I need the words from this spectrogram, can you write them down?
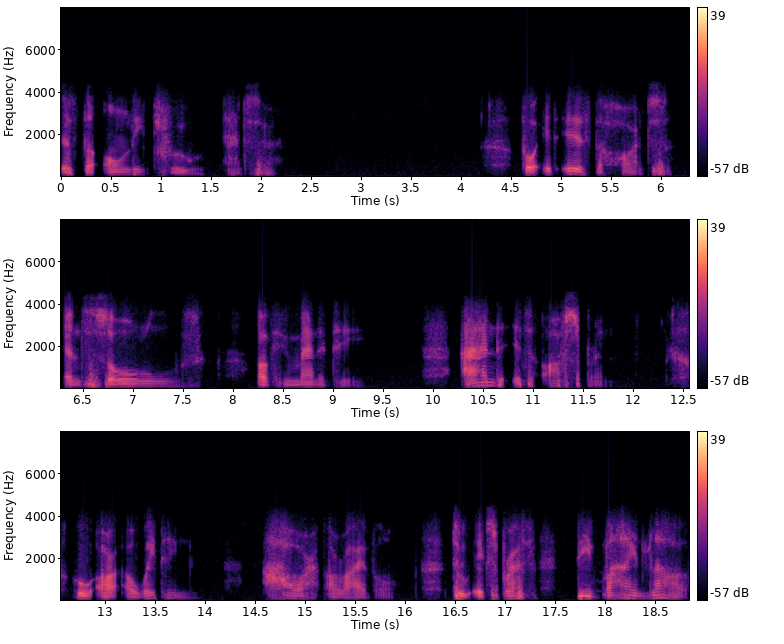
is the only true answer. For it is the hearts and souls of humanity and its offspring who are awaiting our arrival to express divine love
